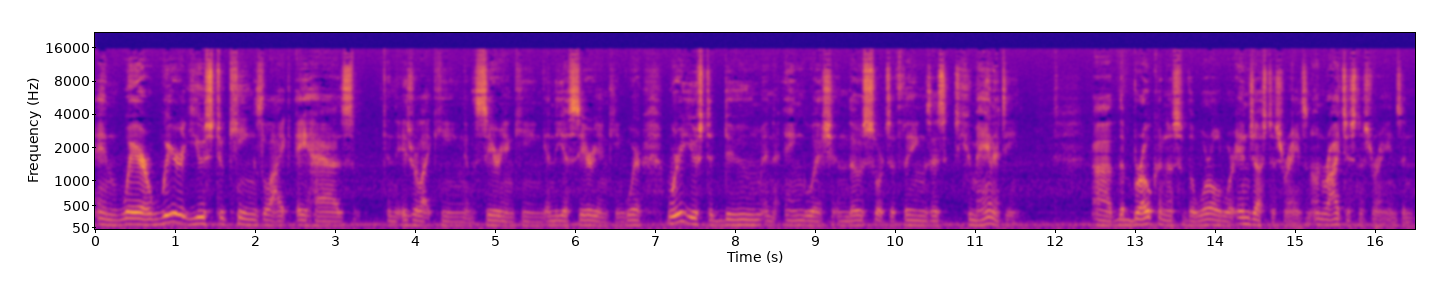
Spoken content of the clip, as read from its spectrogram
and where we're used to kings like ahaz and the Israelite king and the Syrian king and the Assyrian king, where we're used to doom and anguish and those sorts of things as humanity. Uh, the brokenness of the world where injustice reigns and unrighteousness reigns, and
